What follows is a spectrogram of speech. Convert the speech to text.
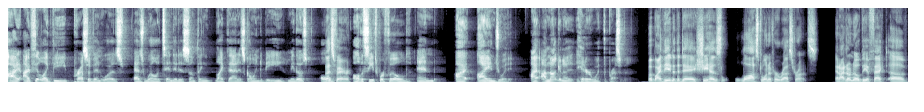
I, I feel like the press event was as well attended as something like that is going to be. I mean, those all, That's fair. All the seats were filled, and I I enjoyed it. I, I'm not gonna hit her with the press event. But by the end of the day, she has lost one of her restaurants. And I don't know the effect of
